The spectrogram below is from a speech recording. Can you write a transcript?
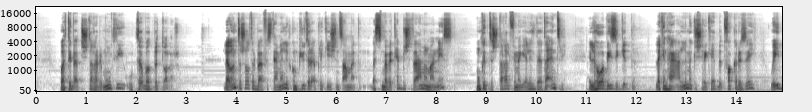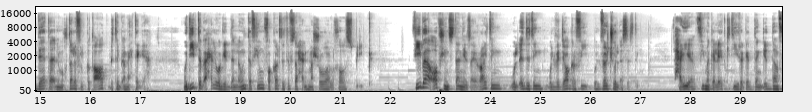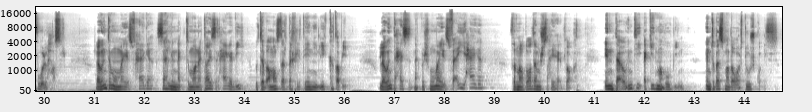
وهتبقى بتشتغل remotely وبتقبض بالدولار. لو انت شاطر بقى في استعمال الكمبيوتر applications عامة بس ما بتحبش تتعامل مع الناس ممكن تشتغل في مجال ال data entry اللي هو basic جدا. لكن هيعلمك الشركات بتفكر إزاي وايه ال data اللي مختلف القطاعات بتبقى محتاجاها. ودي بتبقى حلوة جدا لو انت في يوم فكرت تفتح المشروع الخاص بيك. في بقى options تانية زي الرايتنج والايديتنج والفيديوجرافي والفيرتشوال اسيستنج الحقيقة في مجالات كتيرة جدا جدا فوق الحصر. لو انت مميز في حاجة سهل انك ت monetize الحاجة دي وتبقى مصدر دخل تاني ليك كطبيب. ولو انت حاسس انك مش مميز في أي حاجة فالموضوع ده مش صحيح اطلاقا. انت أو انتي أكيد موهوبين. أنتوا بس ما دورتوش كويس.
